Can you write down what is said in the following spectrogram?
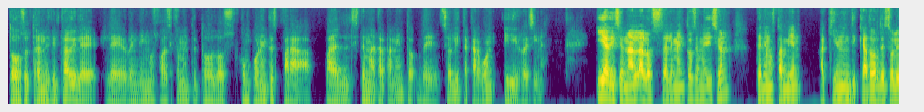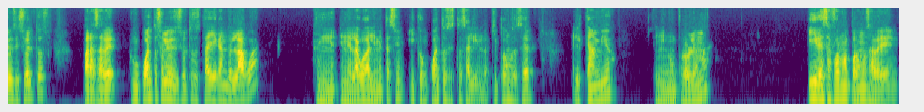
todo su tren de filtrado y le, vendimos básicamente todos los componentes para, para el sistema de tratamiento de ceolita, carbón y resina. Y adicional a los elementos de medición, tenemos también aquí un indicador de sólidos disueltos para saber con cuántos sólidos disueltos está llegando el agua en, el agua de alimentación y con cuántos está saliendo. Aquí podemos hacer el cambio sin ningún problema. Y de esa forma podemos saber,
